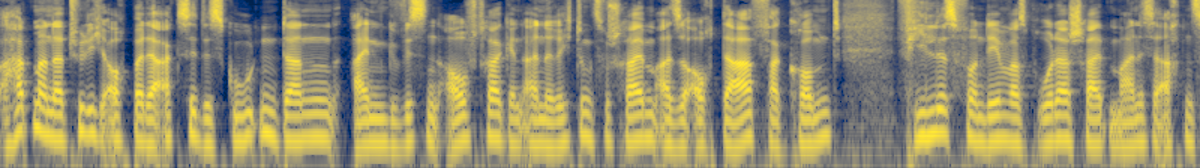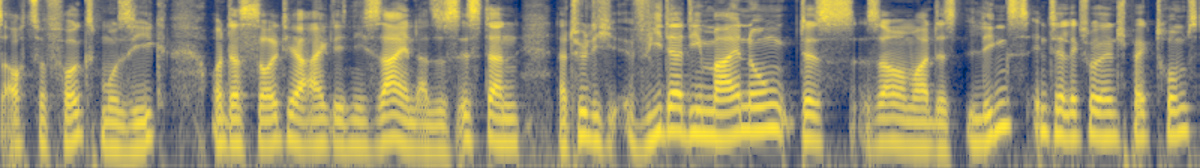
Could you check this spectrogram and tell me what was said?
hat man natürlich auch bei der Achse des Guten dann einen gewissen Auftrag in eine Richtung zu schreiben. Also auch da verkommt vieles von dem, was Broder schreibt, meines Erachtens auch zur Volksmusik. Und das sollte ja eigentlich nicht sein. Also es ist dann natürlich wieder die Meinung des, sagen wir mal, des linksintellektuellen Spektrums,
